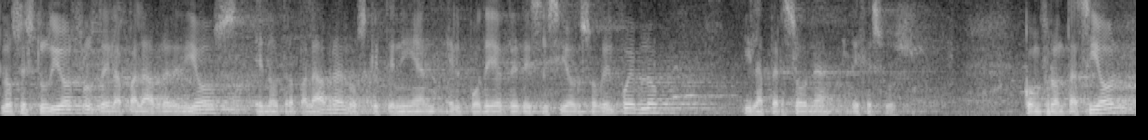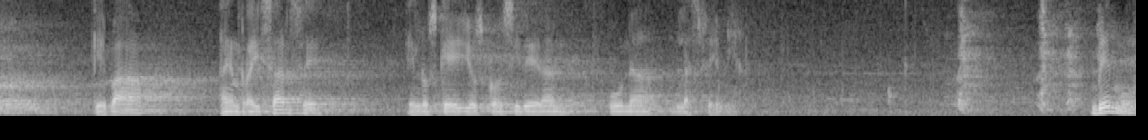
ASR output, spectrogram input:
los estudiosos de la palabra de Dios, en otra palabra, los que tenían el poder de decisión sobre el pueblo, y la persona de Jesús. Confrontación que va a enraizarse en los que ellos consideran una blasfemia. Vemos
